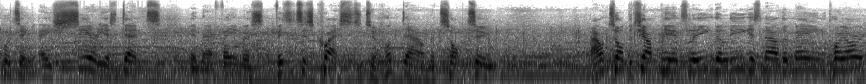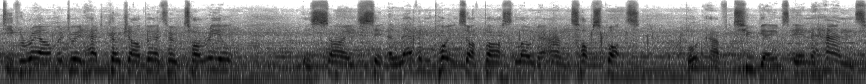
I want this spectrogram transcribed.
putting a serious dent in their famous visitors' quest to hunt down the top two. Out of the Champions League, the league is now the main priority for Real Madrid head coach Alberto Toril. His side sit 11 points off Barcelona and top spots, but have two games in hand.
